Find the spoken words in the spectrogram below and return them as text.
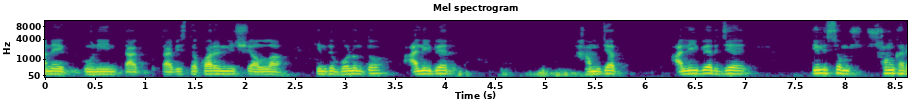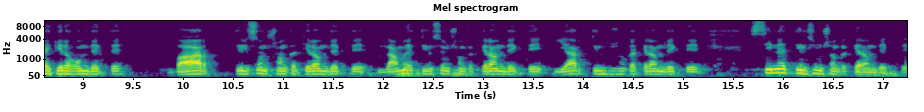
অনেক গুণিন তাবিজ তো করেন ইনশাআল্লাহ। কিন্তু বলুন তো আলিবের হামজাত আলিবের যে তিলসম সংখ্যাটা কীরকম দেখতে, বার তিলসম সংখ্যা কিরম দেখতে, লামের তিলসম সংখ্যা কিরম দেখতে, ইয়ার তিলসম সংখ্যা কিরম দেখতে, সিনের তিলসম সংখ্যা কিরম দেখতে।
